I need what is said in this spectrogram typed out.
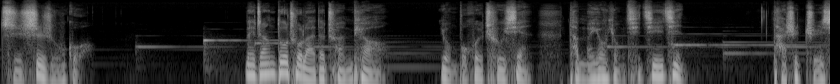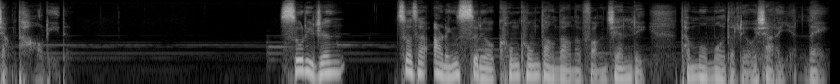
只是如果，那张多出来的船票永不会出现。他没有勇气接近，他是只想逃离的。苏丽珍坐在二零四六空空荡荡的房间里，她默默的流下了眼泪。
